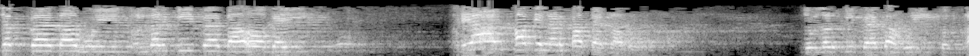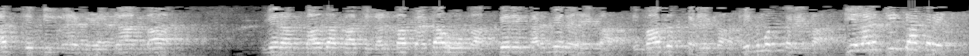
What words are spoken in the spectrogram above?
جب پیدا ہوئی تو لڑکی پیدا ہو گئی۔ خیال تھا کہ لڑکا پیدا ہو۔ جب لڑکی پیدا ہوئی تو اچھے دل رہ گیا جانتا میرا اندازہ تھا کہ لڑکا پیدا ہوگا، تیرے گھر میں رہے گا، عبادت کرے گا، خدمت کرے گا۔ یہ لڑکی کیا کرے گی؟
